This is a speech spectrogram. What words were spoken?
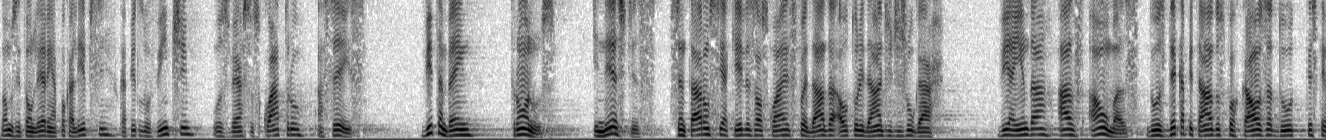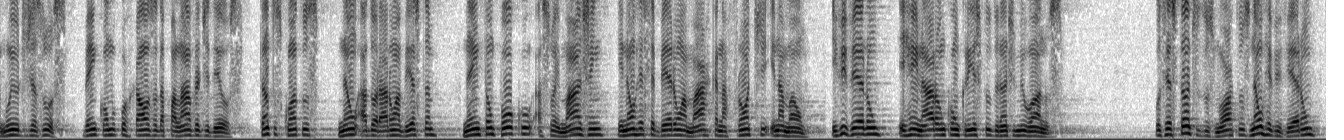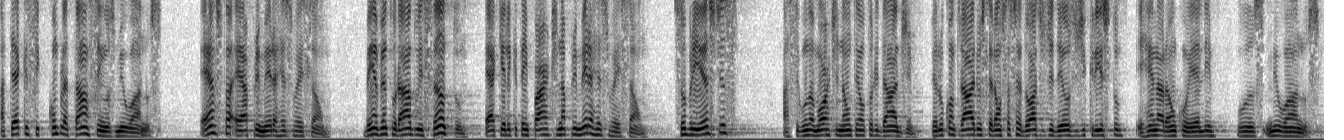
Vamos então ler em Apocalipse, capítulo 20, os versos 4 a 6. Vi também tronos, e nestes sentaram-se aqueles aos quais foi dada a autoridade de julgar. Vi ainda as almas dos decapitados por causa do testemunho de Jesus, bem como por causa da palavra de Deus, tantos quantos não adoraram a besta, nem tampouco a sua imagem, e não receberam a marca na fronte e na mão, e viveram e reinaram com Cristo durante mil anos. Os restantes dos mortos não reviveram até que se completassem os mil anos. Esta é a primeira ressurreição. Bem-aventurado e santo é aquele que tem parte na primeira ressurreição. Sobre estes, a segunda morte não tem autoridade. Pelo contrário, serão sacerdotes de Deus e de Cristo e reinarão com ele os mil anos.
